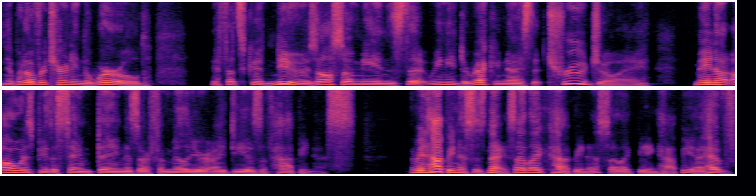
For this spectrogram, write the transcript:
Yeah, but overturning the world, if that's good news, also means that we need to recognize that true joy may not always be the same thing as our familiar ideas of happiness. I mean, happiness is nice. I like happiness. I like being happy. I have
